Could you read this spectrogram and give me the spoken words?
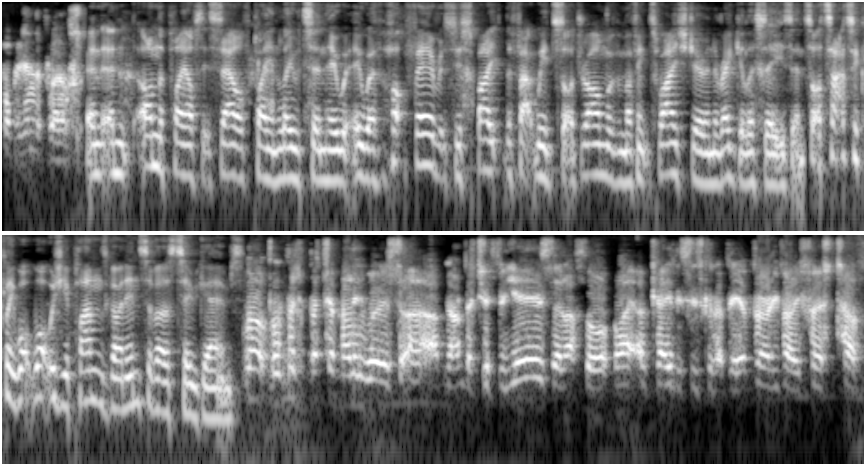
probably in the playoffs. And and on the playoffs itself, playing Luton, who, who were hot favourites despite the fact we'd sort of drawn with them, I think, twice during the regular season. Sort of tactically, what, what was your plans going into those two games? Well, but Richard Money was, uh, I've known Richard for years, and I thought, right, okay, this is going to be a very, very first tough,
